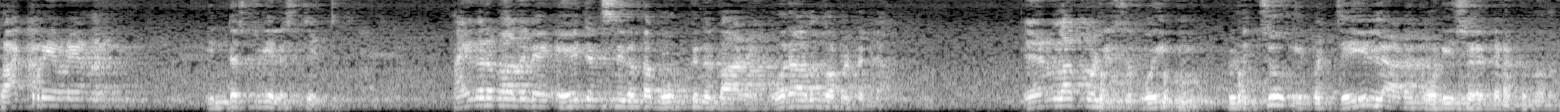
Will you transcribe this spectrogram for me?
ഫാക്ടറി എവിടെയാണ്? ഇൻഡസ്ട്രിയൽ എസ്റ്റേറ്റ് ഹൈദരാബാദിലെ ഏജൻസികളുടെ മൂക്കിന് താഴെ. ഒരാളും തൊട്ടിട്ടില്ല. കേരള പോലീസ് പോയി പിടിച്ചു. ഇപ്പൊ ജയിലിലാണ് കോടീശ്വരൻ കിടക്കുന്നത്.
